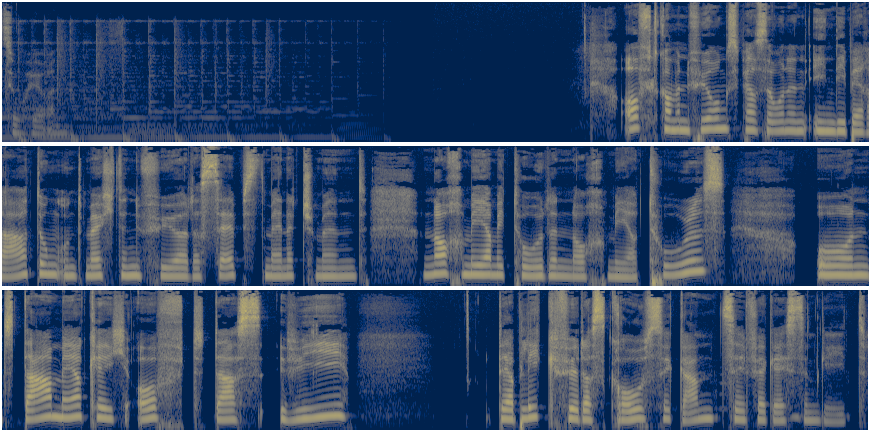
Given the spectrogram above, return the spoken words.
Zuhören. Oft kommen Führungspersonen in die Beratung und möchten für das Selbstmanagement noch mehr Methoden, noch mehr Tools. Und da merke ich oft, dass wie der Blick für das große Ganze vergessen geht.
